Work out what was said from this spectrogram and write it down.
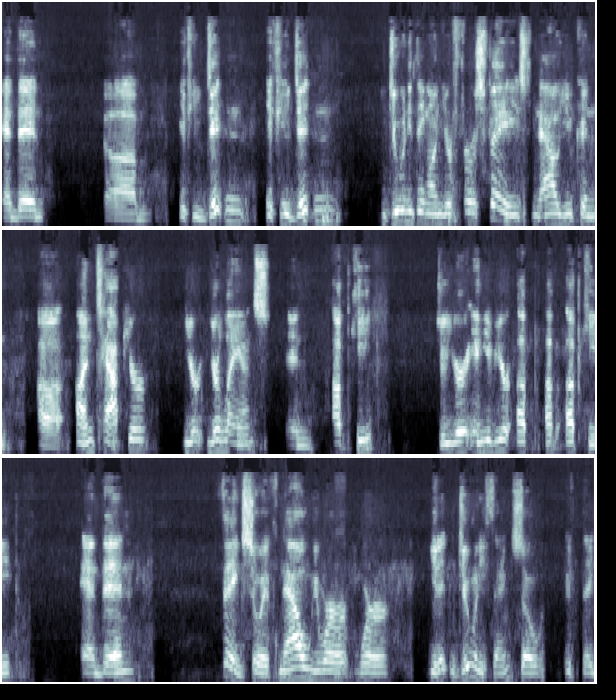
and then um, if you didn't if you didn't do anything on your first phase now you can uh, untap your your your lands and upkeep. Do your any of your up, up upkeep and then things. So if now we were were you didn't do anything so if they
